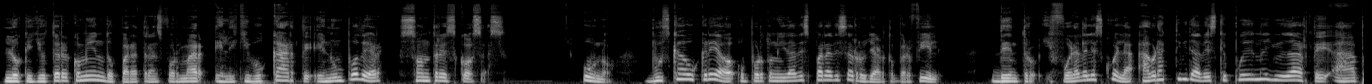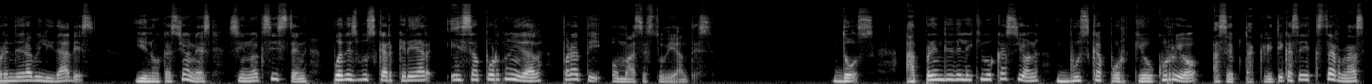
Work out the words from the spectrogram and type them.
Lo que yo te recomiendo para transformar el equivocarte en un poder son tres cosas. 1. Busca o crea oportunidades para desarrollar tu perfil. Dentro y fuera de la escuela habrá actividades que pueden ayudarte a aprender habilidades, y en ocasiones, si no existen, puedes buscar crear esa oportunidad para ti o más estudiantes. 2. Aprende de la equivocación, busca por qué ocurrió, acepta críticas externas,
